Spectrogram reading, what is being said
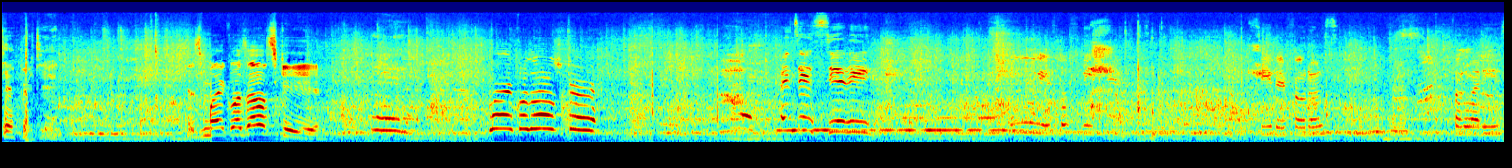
Who is that, Britain? It's Mike Wazowski! Mike Wazowski! What's it, silly? Ooh, you're supposed to be. See their photos? Photo IDs?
